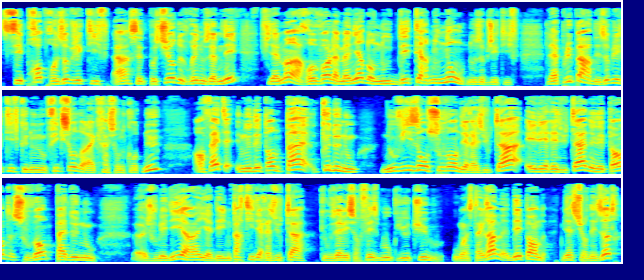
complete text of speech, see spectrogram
ses propres objectifs. Hein. Cette posture devrait nous amener finalement à revoir la manière dont nous déterminons nos objectifs. La plupart des objectifs que nous nous fixons dans la création de contenu, en fait, ne dépendent pas que de nous. Nous visons souvent des résultats et les résultats ne dépendent souvent pas de nous. Euh, je vous l'ai dit, hein, il y a des, une partie des résultats que vous avez sur Facebook, YouTube ou Instagram dépendent bien sûr des autres,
